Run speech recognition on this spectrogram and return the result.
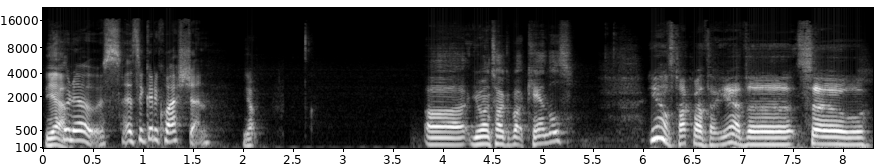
Yeah. Who knows? It's a good question. Yep. Uh, you want to talk about candles? Yeah, let's talk about that. Yeah, the so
